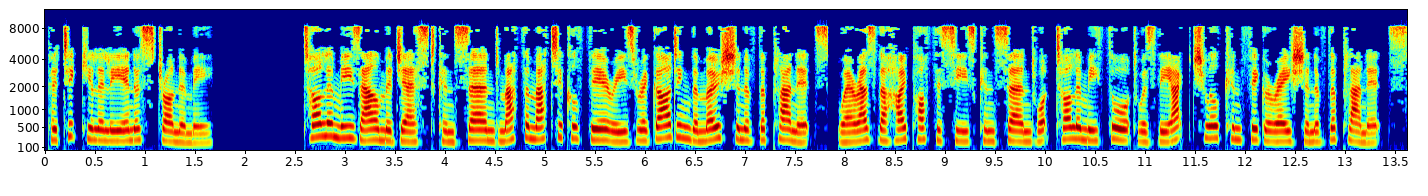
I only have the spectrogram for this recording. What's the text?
particularly in astronomy. Ptolemy's Almagest concerned mathematical theories regarding the motion of the planets, whereas the hypotheses concerned what Ptolemy thought was the actual configuration of the planets.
